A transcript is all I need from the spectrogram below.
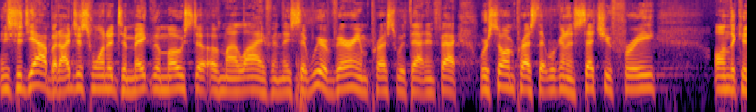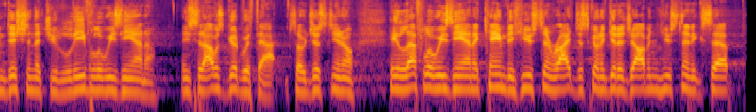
And he said, Yeah, but I just wanted to make the most of my life. And they said, We are very impressed with that. In fact, we're so impressed that we're going to set you free on the condition that you leave Louisiana. And he said, I was good with that. So just, you know, he left Louisiana, came to Houston, right? Just going to get a job in Houston, except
